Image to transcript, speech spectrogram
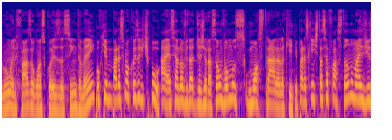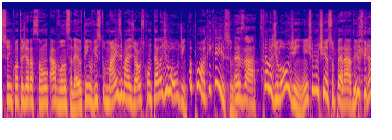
Playroom, ele faz algumas coisas assim também, porque parece uma coisa que, tipo, ah, essa é a novidade da geração, vamos mostrar ela aqui. E parece que a gente tá se afastando mais disso enquanto a geração avança, né? Eu tenho visto mais e mais jogos com tela de loading. Ah, porra, o que que é isso? Exato. Tela de loading? A gente não tinha superado isso já?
